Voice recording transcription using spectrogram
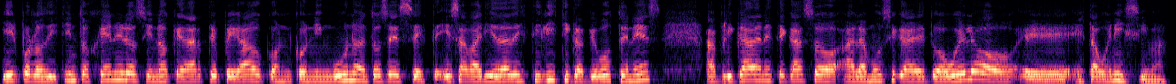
ir por los distintos géneros y no quedarte pegado con, con ninguno, entonces este, esa variedad estilística que vos tenés aplicada en este caso a la música de tu abuelo eh, está buenísima.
